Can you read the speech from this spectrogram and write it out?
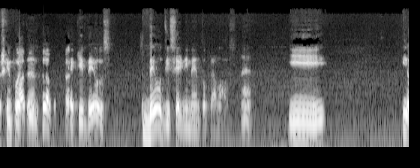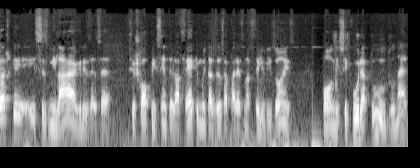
Acho que o importante é que Deus deu discernimento para nós, né? E, e eu acho que esses milagres, essa, esse shopping center da fé que muitas vezes aparece nas televisões, onde se cura tudo, né?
